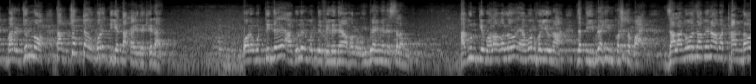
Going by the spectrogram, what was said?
একবারের জন্য তার চোখটা উপরের দিকে তাকাই দেখে নাই। পরবর্তীতে আগুনের মধ্যে ফেলে দেওয়া হলো ইব্রাহিম আলাইসালাম আগুনকে বলা হলো, এমন হইও না যাতে ইব্রাহিম কষ্ট পায়। জ্বালানোও যাবে না, আবার ঠান্ডাও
